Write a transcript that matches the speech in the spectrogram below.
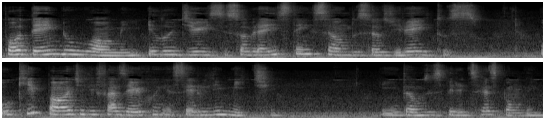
Podendo o homem iludir-se sobre a extensão dos seus direitos, o que pode lhe fazer conhecer o limite? E então os espíritos respondem:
